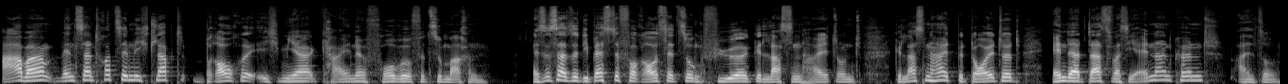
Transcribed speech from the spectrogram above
Aber wenn es dann trotzdem nicht klappt, brauche ich mir keine Vorwürfe zu machen. Es ist also die beste Voraussetzung für Gelassenheit. Und Gelassenheit bedeutet, ändert das, was ihr ändern könnt, also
